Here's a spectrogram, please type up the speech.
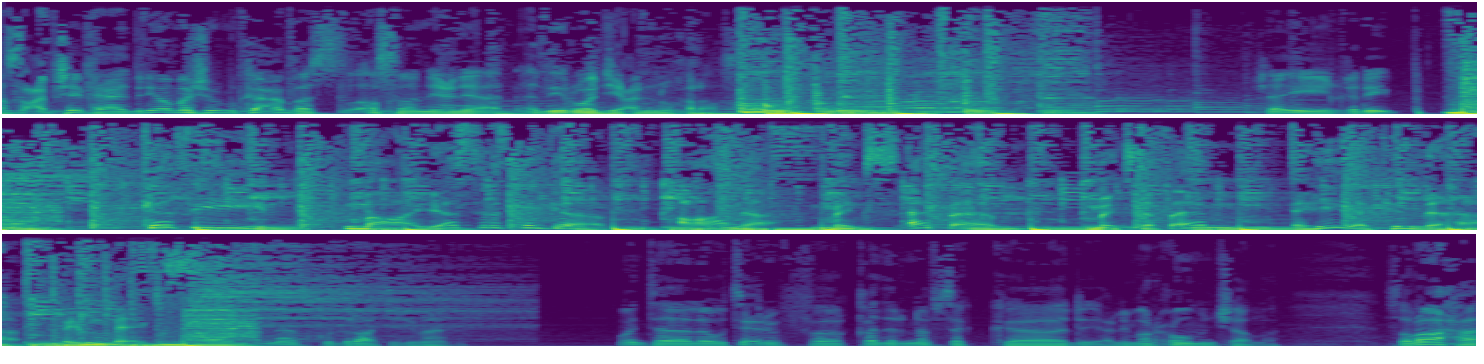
أصعب شيء في حياتي. من يوم أشوف مكعب بس أصلا يعني أدير وجهي عنه خلاص. شيء غريب. كافيين مع ياسر السقاف على Mix FM. Mix FM هي كلها بال mix الناس قدرات يا جماعة. وأنت لو تعرف قدر نفسك يعني مرحوم إن شاء الله. صراحة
